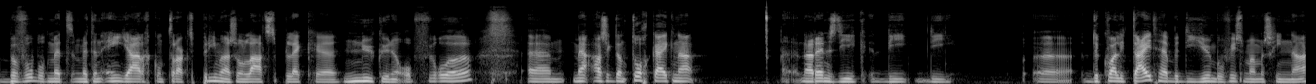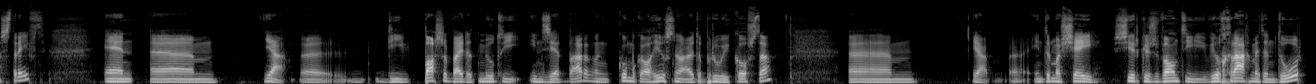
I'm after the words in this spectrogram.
bijvoorbeeld met, met een eenjarig contract prima zo'n laatste plek nu kunnen opvullen. Um, maar als ik dan toch kijk naar, naar renners die, ik, die, die eh, de kwaliteit hebben die Jumbo-Visma misschien nastreeft. En ehm, ja, eh, die passen bij dat multi-inzetbare. Dan kom ik al heel snel uit op Rui Costa. Ehm, ja, Intermarché, Circus Wanti wil graag met hem door.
